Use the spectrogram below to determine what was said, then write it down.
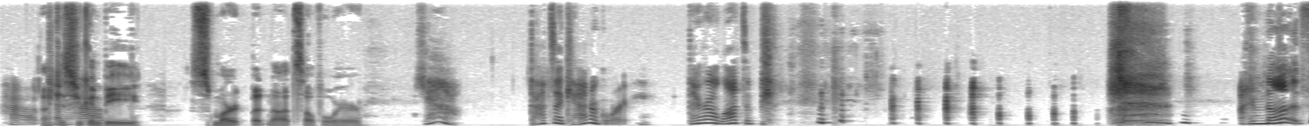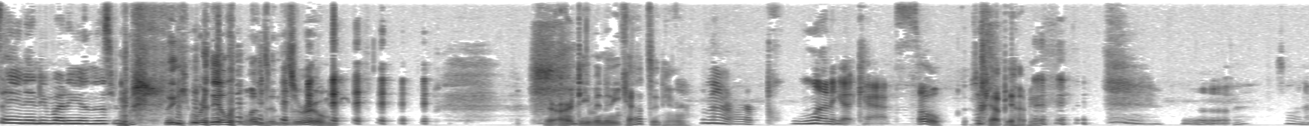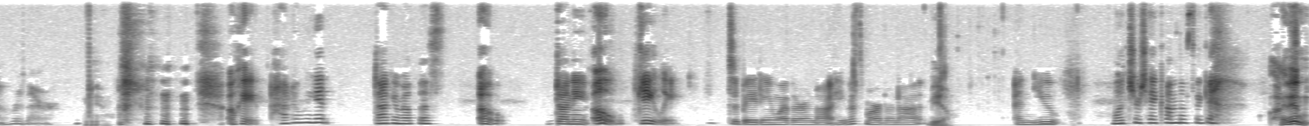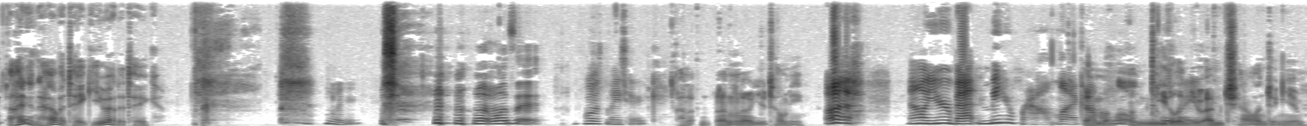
have. I guess you can be smart but not self-aware. Yeah, that's a category. There are lots of. I'm not saying anybody in this room. you were the only ones in this room. There aren't even any cats in here. there are plenty of cats. Oh, there's a cat behind me. There's one over there. okay, how do we get talking about this? Oh, Dunning. Oh, Gately. Debating whether or not he was smart or not. Yeah. And you, what's your take on this again? I didn't I didn't have a take. You had a take. Wait. what was it? What was my take? I don't, I don't know. You tell me. Ah, now you're batting me around like I'm, I'm, a little I'm needling toy. you. I'm challenging you.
